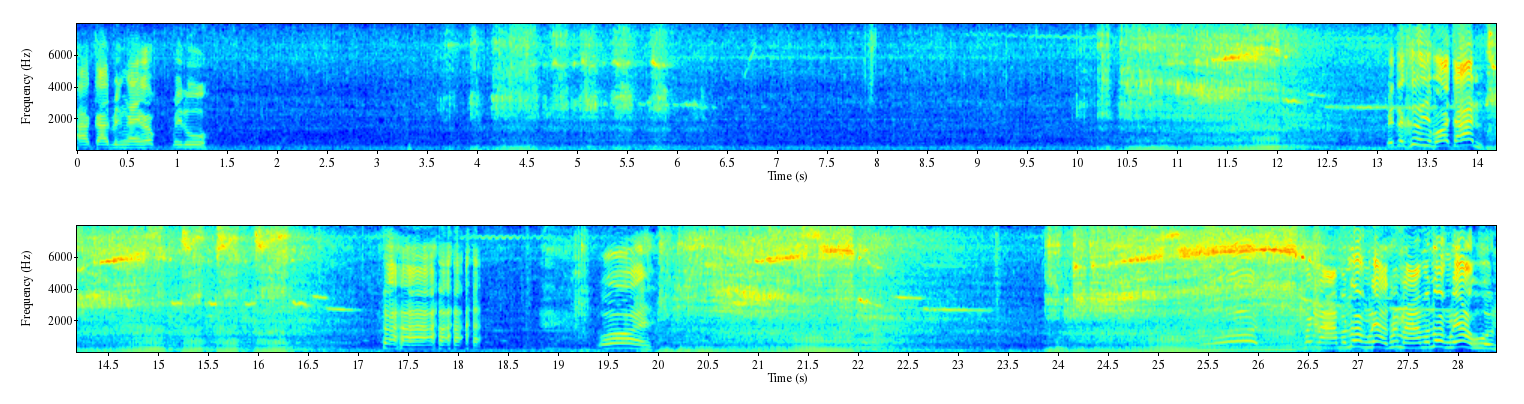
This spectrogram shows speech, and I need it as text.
อาการเป็นไงครับ ไปดู เป็นตะคืออาจารย์โอ้ยทั้งนามาล่องแล้วทั้งนามาล่องแล้วหุ่น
